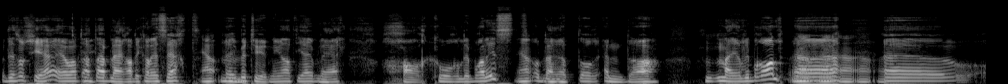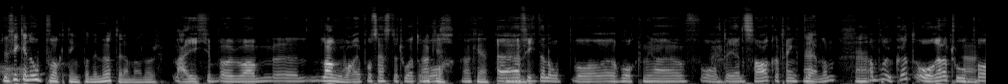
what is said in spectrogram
Men det som skjer, er jo at, at jeg ble radikalisert. Ja, I mm. betydning at jeg ble hardcore liberalist, Ja, og mm. deretter enda mer liberal. ja, ja, Eh, ja, ja. eh, Du fikk en oppvåkning på det møtet? da, med. Nei, ikke, det var en langvarig prosess. Det tok et okay, år. Okay, Eh, Mm. Jeg fikk den oppvåkninga i forhold til en sak og tenkte Ja, gjennom. ja. Man bruker et år eller to Ja. på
